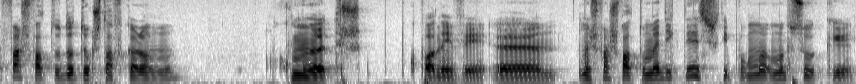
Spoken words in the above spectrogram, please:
faz falta o Dr. Gustavo Carona, como outros que podem ver, uh, mas faz falta um médico desses, tipo, uma, uma pessoa que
